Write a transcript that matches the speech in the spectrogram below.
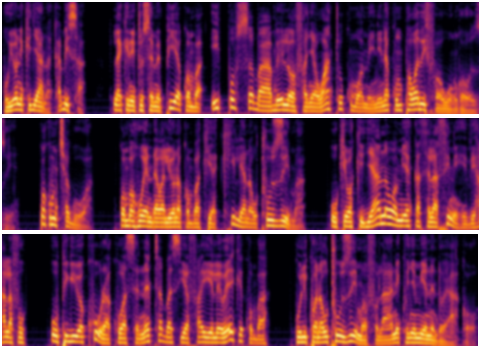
Huyo ni kijana kabisa, lakini tuseme pia kwamba ipo sababu iliwafanya watu kumwamini na kumpa wadhifa wa uongozi kwa kumchagua, kwamba huenda waliona kwamba kiakili ana utu uzima. Ukiwa kijana wa miaka 30 hivi halafu upigiwa kura kuwa seneta, basi yafaa ieleweke kwamba kulikuwa na utu uzima fulani kwenye mienendo yako,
